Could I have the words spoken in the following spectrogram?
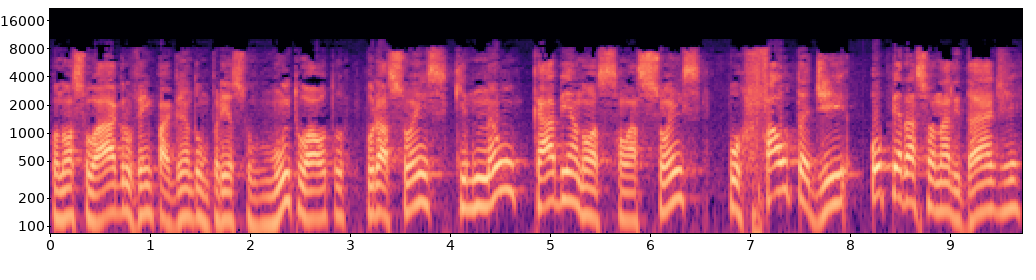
O nosso agro vem pagando um preço muito alto por ações que não cabem a nós, são ações por falta de operacionalidade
